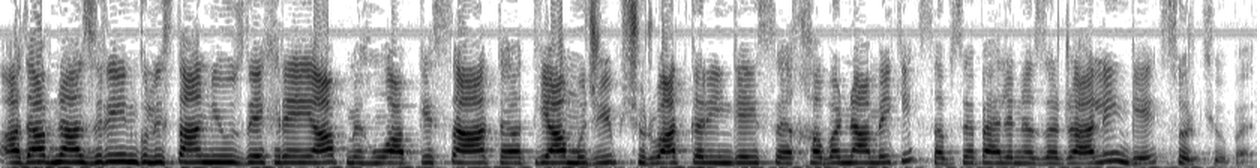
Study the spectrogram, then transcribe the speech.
आदाब नाजरीन, गुलिस्तान न्यूज़ देख रहे हैं आप। मैं हूँ आपके साथ अतिया मुजीब। शुरुआत करेंगे इस खबरनामे की। सबसे पहले नज़र डालेंगे सुर्खियों पर।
